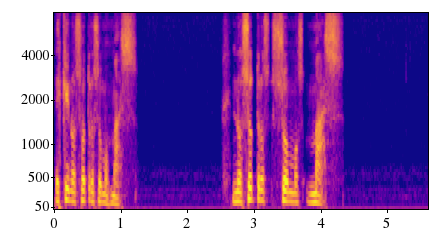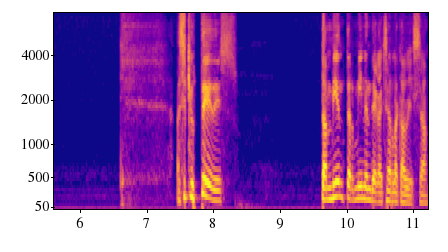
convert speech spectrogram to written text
es que nosotros somos más. Nosotros somos más. Así que ustedes también terminen de agachar la cabeza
